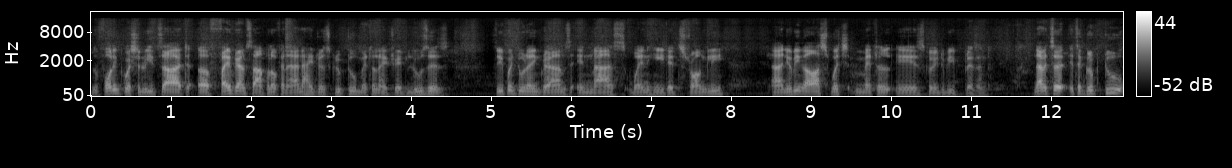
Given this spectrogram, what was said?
The following question reads that a 5 gram sample of an anhydrous group 2 metal nitrate loses 3.29 grams in mass when heated strongly. And you're being asked which metal is going to be present. Now it's a it's a group 2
